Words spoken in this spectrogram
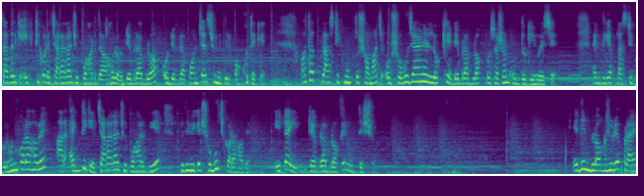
তাদেরকে একটি করে চারাগাছ উপহার দেওয়া হলো ডেবরা ব্লক ও ডেবরা পঞ্চায়েত সমিতির পক্ষ থেকে। অর্থাৎ প্লাস্টিক মুক্ত সমাজ ও সবুজায়নের লক্ষ্যে ডেবরা ব্লক প্রশাসন উদ্যোগী হয়েছে। একদিকে প্লাস্টিক গ্রহণ করা হবে আর একদিকে চারাগাছ উপহার দিয়ে পৃথিবীকে সবুজ করা হবে। এটাই ডেবরা ব্লকের উদ্দেশ্য। এদিন ব্লক জুড়ে প্রায়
